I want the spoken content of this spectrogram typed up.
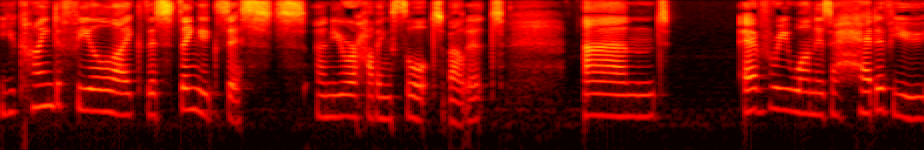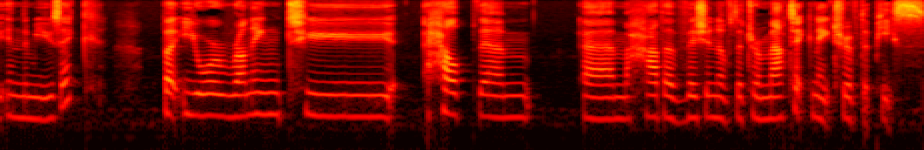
you kind of feel like this thing exists and you're having thoughts about it. And everyone is ahead of you in the music but you're running to help them um, have a vision of the dramatic nature of the piece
